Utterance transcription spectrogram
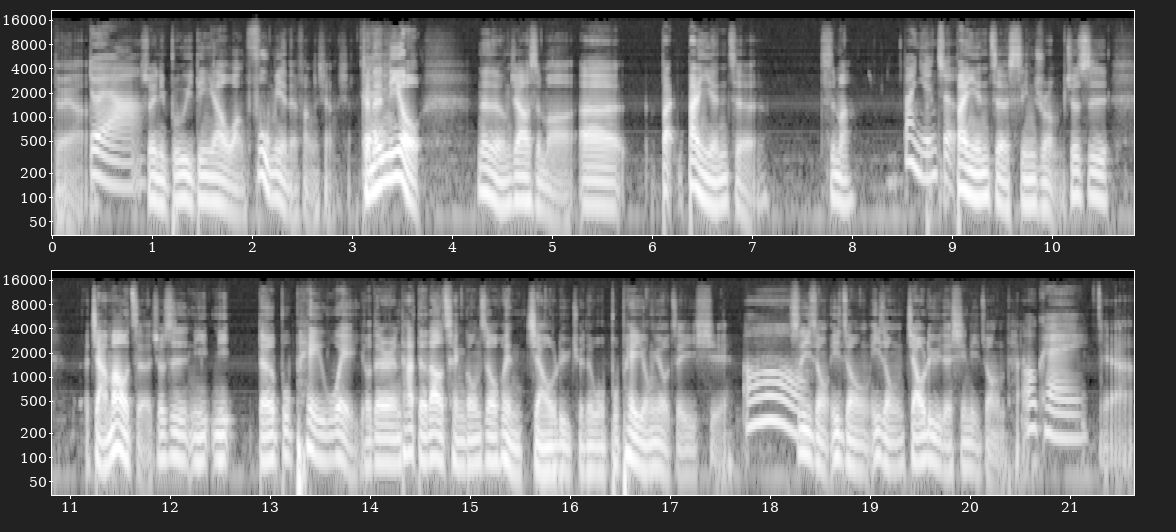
对啊，对啊。所以你不一定要往负面的方向想，可能你有那种叫什么呃扮扮演者是吗？扮演者，扮演者 syndrome 就是假冒者，就是你你德不配位。有的人他得到成功之后会很焦虑，觉得我不配拥有这一些。哦，是一种一种一种焦虑的心理状态。OK，对啊。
